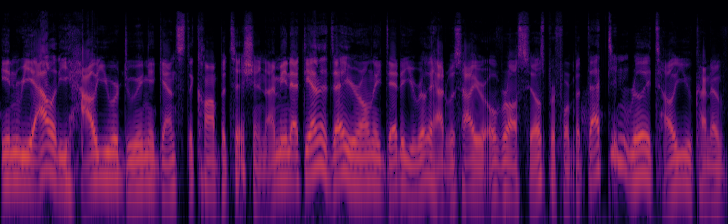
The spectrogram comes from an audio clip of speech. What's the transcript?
in reality how you were doing against the competition. I mean, at the end of the day, your only data you really had was how your overall sales performed, but that didn't really tell you kind of,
